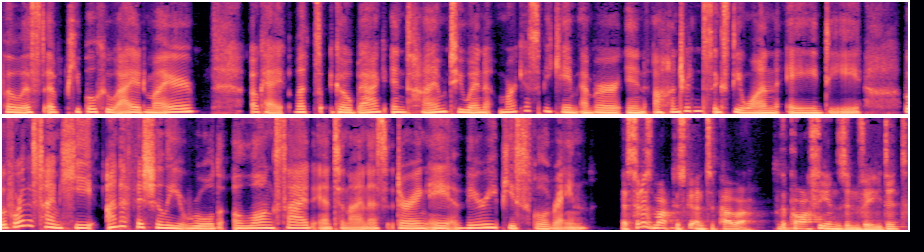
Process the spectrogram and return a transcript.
the list of people who I admire. Okay, let's go back in time to when Marcus became emperor in 161 AD. Before this time, he unofficially ruled alongside Antoninus during a very peaceful reign. As soon as Marcus got into power, the Parthians invaded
